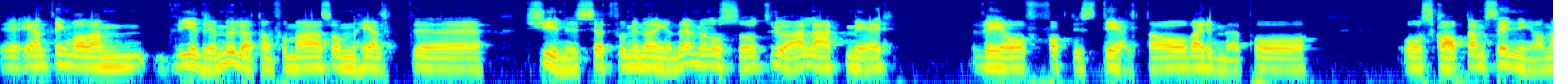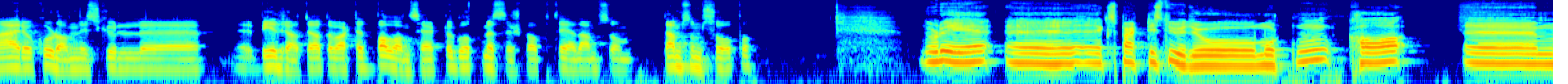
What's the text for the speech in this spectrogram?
Én ting var de videre mulighetene for meg, sånn helt eh, kynisk sett for min egen del, men også tror jeg jeg lærte mer ved å faktisk delta og være med på å skape de sendingene her, og hvordan vi skulle bidra til at det ble et balansert og godt mesterskap til dem som, dem som så på. Når du er eh, ekspert i studio, Morten, hva eh,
